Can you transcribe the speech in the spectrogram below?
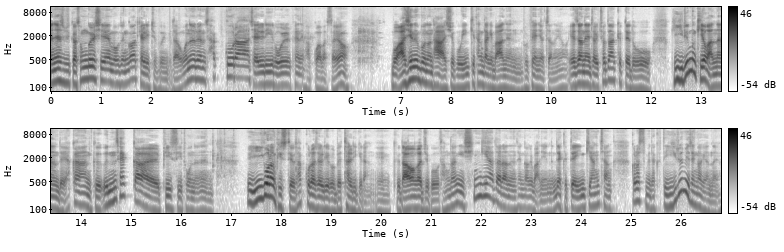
안녕하십니까. 손글씨의 모든 것 갤리튜브입니다. 오늘은 사쿠라 젤리 롤펜을 갖고 와봤어요. 뭐 아시는 분은 다 아시고 인기 상당히 많은 볼펜이었잖아요. 예전에 저희 초등학교 때도 이 이름은 기억 안 나는데 약간 그 은색깔 빛이 도는 이거랑 비슷해요. 사쿠라 젤리 롤 메탈릭이랑. 예, 그 나와가지고 상당히 신기하다라는 생각을 많이 했는데 그때 인기 한창 끌었습니다. 그때 이름이 생각이 안 나요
